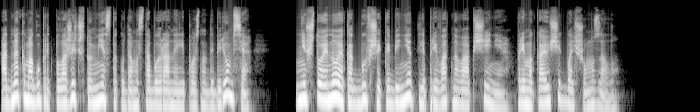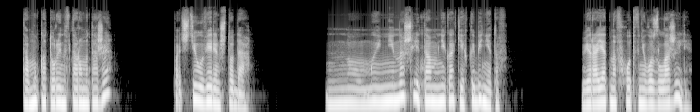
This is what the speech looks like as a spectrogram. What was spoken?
однако могу предположить, что место, куда мы с тобой рано или поздно доберемся, не что иное, как бывший кабинет для приватного общения, примыкающий к большому залу. Тому, который на втором этаже? Почти уверен, что да. Но мы не нашли там никаких кабинетов. Вероятно, вход в него заложили.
